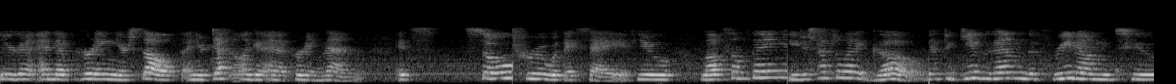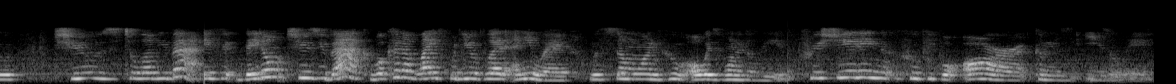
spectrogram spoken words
you're going to end up hurting yourself and you're definitely going to end up hurting them. It's so true what they say. If you love something, you just have to let it go. You have to give them the freedom to choose to love you back. If they don't choose you back, what kind of life would you have led anyway with someone who always wanted to leave? Appreciating who people are comes easily.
